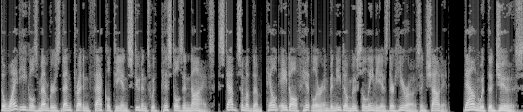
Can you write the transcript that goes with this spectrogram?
The White Eagles members then threatened faculty and students with pistols and knives, stabbed some of them, hailed Adolf Hitler and Benito Mussolini as their heroes and shouted, "'Down with the Jews!'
